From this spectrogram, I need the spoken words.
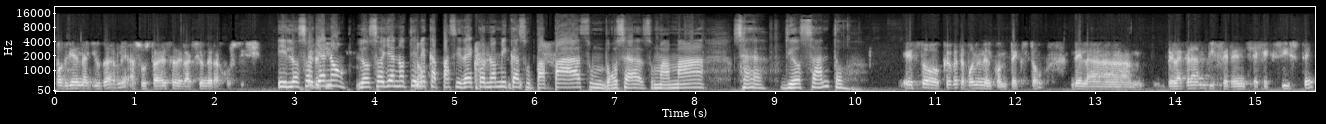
podrían ayudarle a sustraerse de la acción de la justicia. Y Lozoya decir, no, Lozoya no tiene no. capacidad económica, su papá, su, o sea, su mamá, o sea, Dios santo. Esto creo que te pone en el contexto de la, de la gran diferencia que existe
